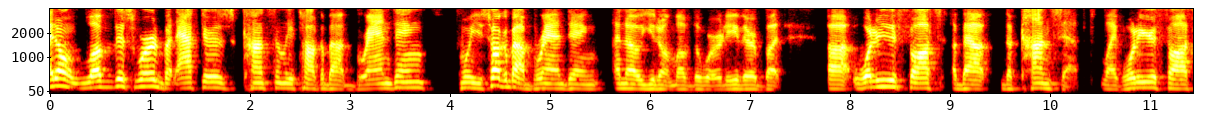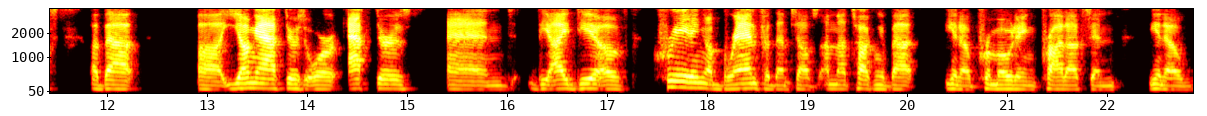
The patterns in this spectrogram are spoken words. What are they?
I don't love this word, but actors constantly talk about branding. When you talk about branding, I know you don't love the word either, but uh, what are your thoughts about the concept? Like, what are your thoughts about uh, young actors or actors and the idea of creating a brand for themselves? I'm not talking about, you know, promoting products and, you know,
